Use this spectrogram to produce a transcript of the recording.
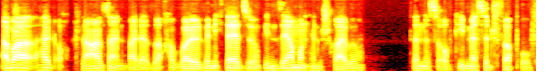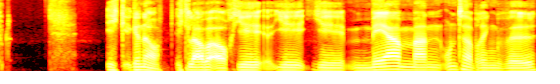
aber halt auch klar sein bei der Sache, weil wenn ich da jetzt irgendwie einen Sermon hinschreibe, dann ist auch die Message verpufft. Ich, genau. Ich glaube auch, je, je, je mehr man unterbringen will,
